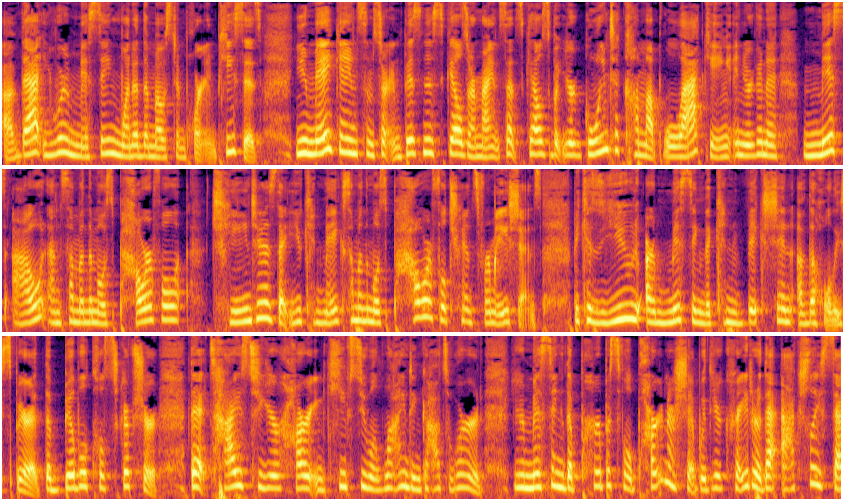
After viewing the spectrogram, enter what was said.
of that, you are missing one of the most important pieces. You may gain some certain business skills or mindset skills, but you're going to come up lacking and you're going to miss out on some of the most powerful changes that you can make, some of the most powerful transformations because you are missing the conviction of the Holy Spirit, the biblical scripture that ties to your heart and keeps you aligned in God's word. You're missing the purposeful partnership with your creator that actually sets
